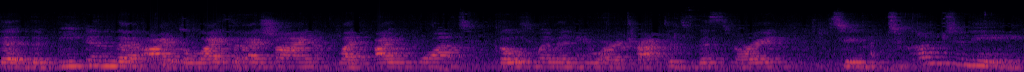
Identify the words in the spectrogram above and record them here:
the, the beacon that I, the light that I shine, like I want those women who are attracted to this story to, to come to me,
